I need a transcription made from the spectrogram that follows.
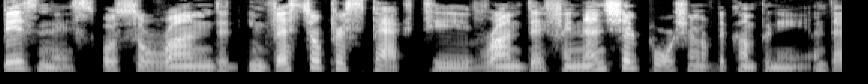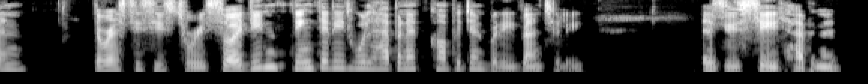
business, also run the investor perspective, run the financial portion of the company. And then the rest is history. So I didn't think that it will happen at Compugen, but eventually, as you see, it happened at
